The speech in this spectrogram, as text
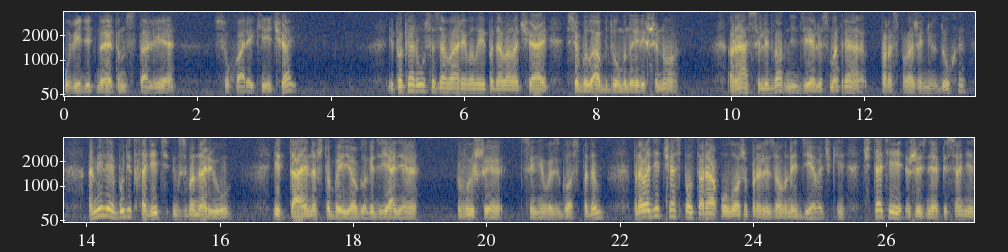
увидеть на этом столе сухарики и чай. И пока Руса заваривала и подавала чай, все было обдумано и решено. Раз или два в неделю, смотря по расположению духа, Амелия будет ходить к звонарю, и тайно, чтобы ее благодеяние выше ценилось Господом, проводить час-полтора у ложа парализованной девочки, читать ей жизнеописания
